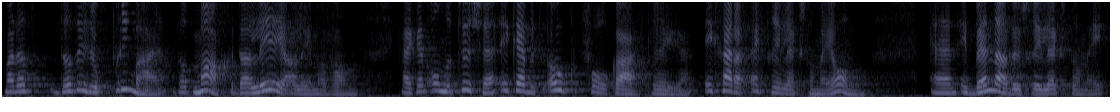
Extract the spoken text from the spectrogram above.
Maar dat, dat is ook prima. Dat mag. Daar leer je alleen maar van. Kijk, en ondertussen, ik heb het ook voor elkaar gekregen. Ik ga daar echt relaxed mee om. En ik ben daar dus relaxed mee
